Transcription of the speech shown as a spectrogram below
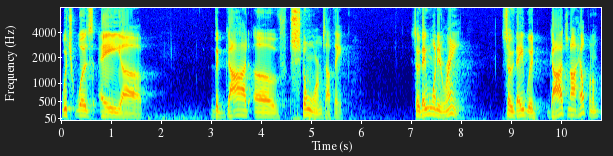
which was a, uh, the god of storms, I think. So they wanted rain. So they would, God's not helping them.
